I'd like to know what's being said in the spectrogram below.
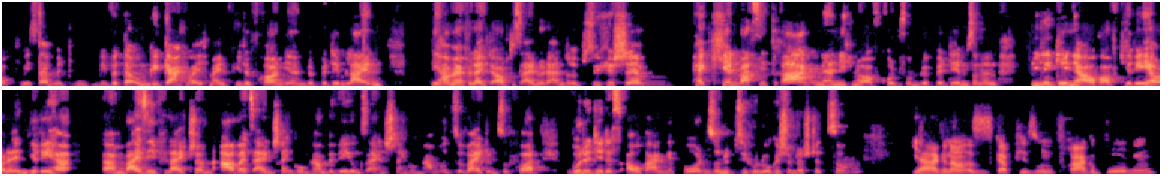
auch, wie ist damit, wie wird da umgegangen? Weil ich meine, viele Frauen, die an Lipidem leiden, die haben ja vielleicht auch das ein oder andere psychische Päckchen, was sie tragen, ne? nicht nur aufgrund vom Lipidem, sondern viele gehen ja auch auf die Reha oder in die Reha, ähm, weil sie vielleicht schon Arbeitseinschränkungen haben, Bewegungseinschränkungen haben und so weiter und so fort. Wurde dir das auch angeboten, so eine psychologische Unterstützung? Ja, genau. Also es gab hier so einen Fragebogen,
